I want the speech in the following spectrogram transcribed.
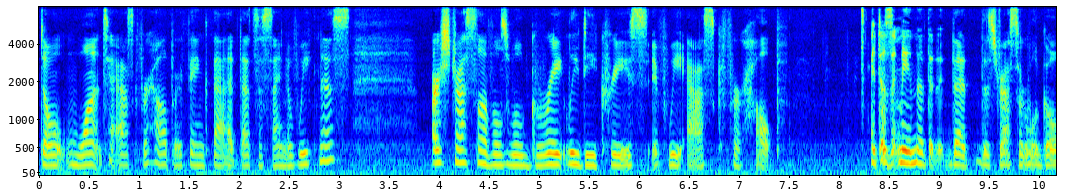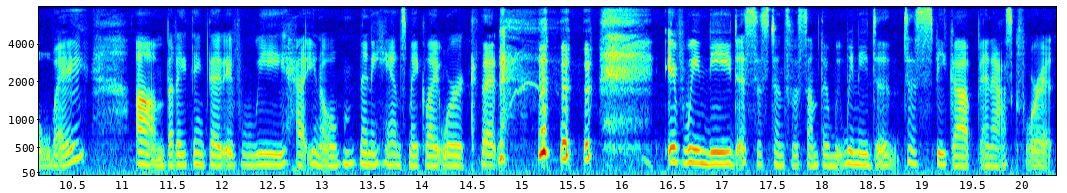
don't want to ask for help or think that that's a sign of weakness. Our stress levels will greatly decrease if we ask for help it doesn't mean that the, that the stressor will go away, um, but I think that if we you know, many hands make light work. That if we need assistance with something, we, we need to to speak up and ask for it.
